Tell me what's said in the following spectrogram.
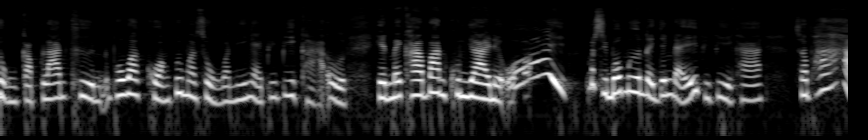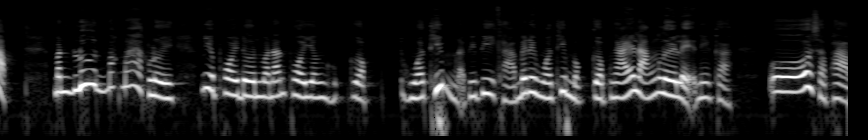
ส่งกลับร้านคืน เพราะว่าของเพิ่งมาส่งวันนี้ไงพี่ๆขาเออ เห็นไหมคะบ้านคุณยายเนี่ยโอ้ย มันสิบ่มือได้ยังไงพี่ๆคะสภาพมันลื่นมากๆเลย เนี่ยพลอยเดินวันนั้นพลอยยังเกือบหัวทิ่มนะพี่ๆค่ะไม่ได้หัวทิ่มหรอกเกือบหงายหลังเลยแหละนี่ค่ะ โอ้สภาพ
